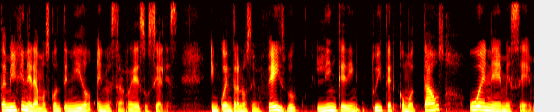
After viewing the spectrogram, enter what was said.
También generamos contenido en nuestras redes sociales. Encuéntranos en Facebook, LinkedIn, Twitter como Taos UNMCM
